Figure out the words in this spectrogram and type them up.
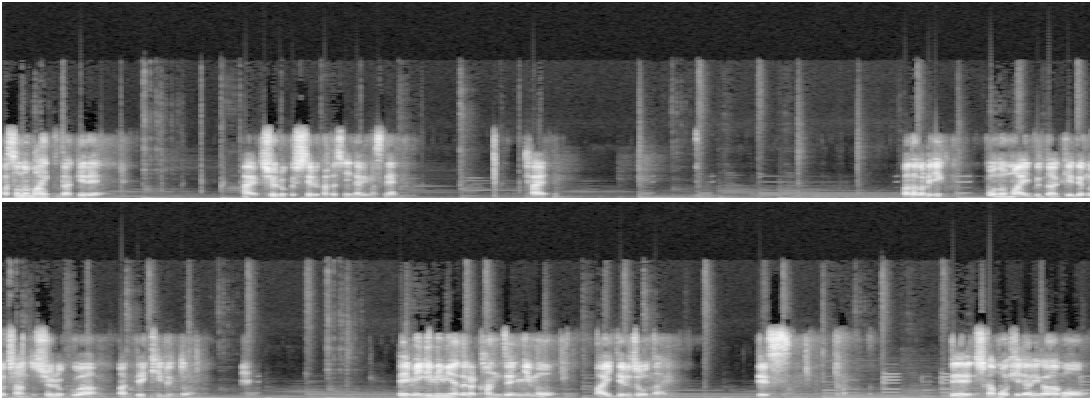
あそのマイクだけで、はい、収録してる形になりますね。はい。まあ、だから、1個のマイクだけでもちゃんと収録はできると。で、右耳はだから完全にもう開いてる状態です。で、しかも左側も、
